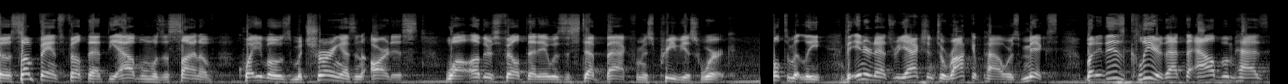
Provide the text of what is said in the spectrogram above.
So some fans felt that the album was a sign of Quavo's maturing as an artist, while others felt that it was a step back from his previous work. Ultimately, the internet's reaction to Rocket Power is mixed, but it is clear that the album has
